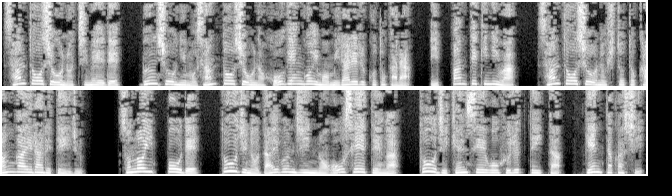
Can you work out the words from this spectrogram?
三等省の地名で、文章にも三等省の方言語彙も見られることから、一般的には三等省の人と考えられている。その一方で、当時の大文人の王政帝が、当時県政を振るっていた、玄隆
